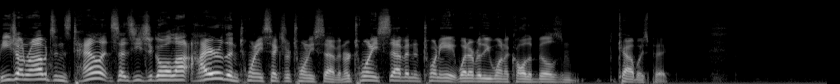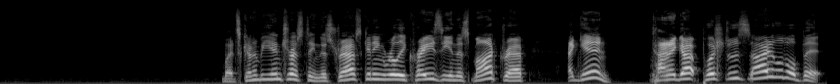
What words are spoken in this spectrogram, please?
Bijan Robinson's talent says he should go a lot higher than 26 or 27 or 27 or 28, whatever you want to call the Bills and Cowboys pick. But it's going to be interesting. This draft's getting really crazy, and this mock draft, again, kind of got pushed to the side a little bit.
